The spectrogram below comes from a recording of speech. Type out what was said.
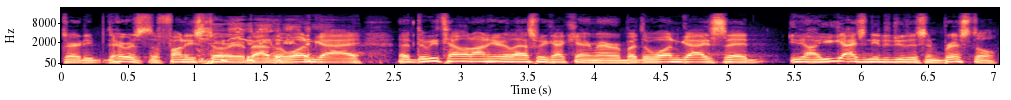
Dirty. There was the funny story about the one guy. Uh, did we tell it on here last week? I can't remember. But the one guy said, "You know, you guys need to do this in Bristol."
